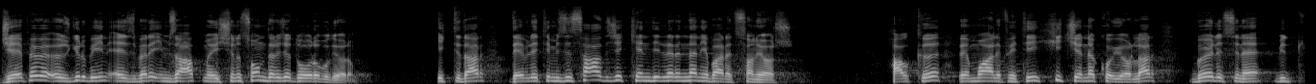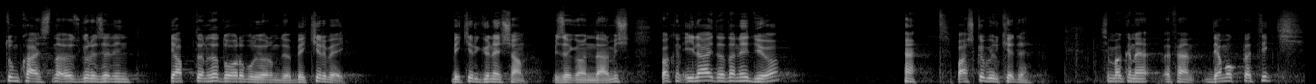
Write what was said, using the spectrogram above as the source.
CHP ve Özgür Bey'in ezbere imza atmayışını son derece doğru buluyorum. İktidar devletimizi sadece kendilerinden ibaret sanıyor. Halkı ve muhalefeti hiç yerine koyuyorlar. Böylesine bir tutum karşısında Özgür Özel'in yaptığını da doğru buluyorum diyor Bekir Bey. Bekir Güneşan bize göndermiş. Bakın İlayda'da ne diyor? Heh, başka bir ülkede. Şimdi bakın e- efendim demokratik,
